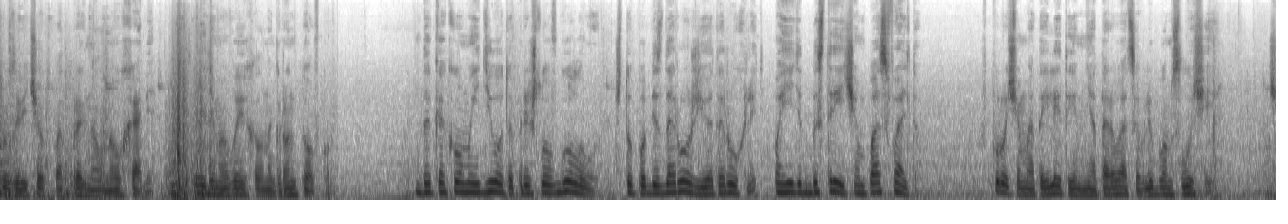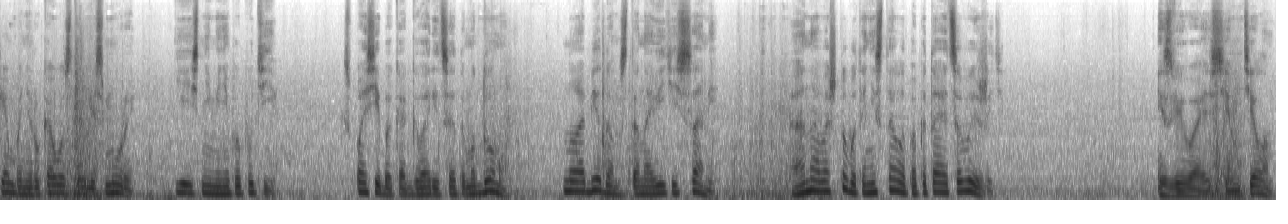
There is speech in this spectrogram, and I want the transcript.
Грузовичок подпрыгнул на ухабе, видимо, выехал на грунтовку. Да какому идиоту пришло в голову, что по бездорожью эта рухлядь поедет быстрее, чем по асфальту? Впрочем, от элиты им не оторваться в любом случае. Чем бы ни руководствовались муры, ей с ними не по пути. Спасибо, как говорится, этому дому, но обедом становитесь сами. А она во что бы то ни стало попытается выжить. Извиваясь всем телом,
